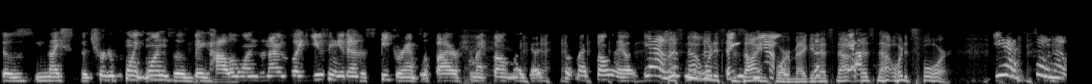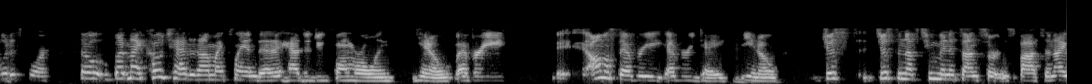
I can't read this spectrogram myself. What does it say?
those nice the trigger point ones, those big hollow ones, and I was like using it as a speaker amplifier for my phone. Like I put my phone there, like, yeah, that's not what it's designed now. for, Megan. That's not yeah. that's not what it's for. Yeah, so not what it's for. So, but my coach had it on my plan that I had to do foam rolling, you know, every almost every every day, you know, just just enough two minutes on certain spots and I,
